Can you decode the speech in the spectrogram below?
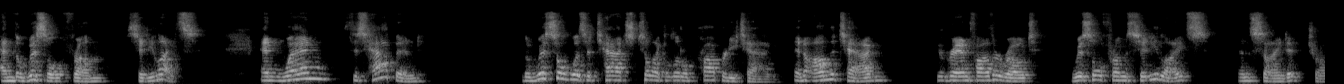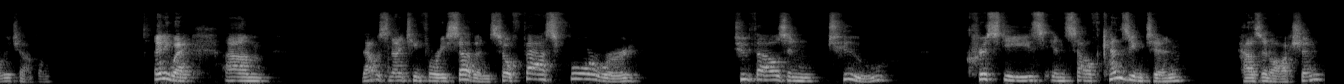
and the whistle from City Lights. And when this happened, the whistle was attached to like a little property tag. And on the tag, your grandfather wrote, Whistle from City Lights, and signed it, Charlie Chaplin. Anyway, um, that was 1947. So fast forward 2002, Christie's in South Kensington has an auction.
